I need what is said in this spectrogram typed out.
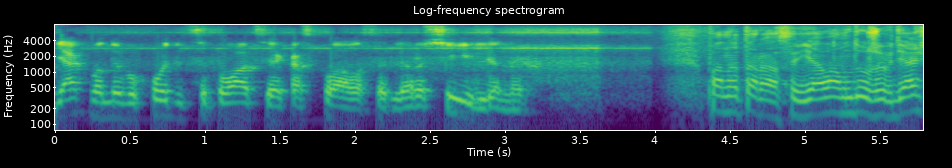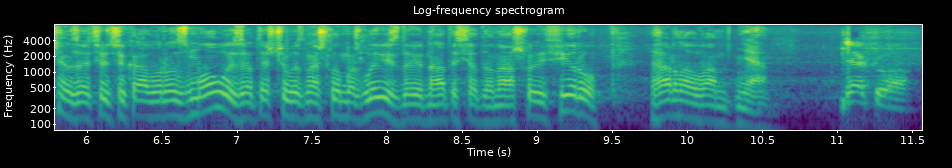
як вони виходять з ситуації, яка склалася для Росії і для них. Пане Тарасе, я вам дуже вдячний за цю цікаву розмову і за те, що ви знайшли можливість доєднатися до нашого ефіру. Гарного вам дня. Дякую вам.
